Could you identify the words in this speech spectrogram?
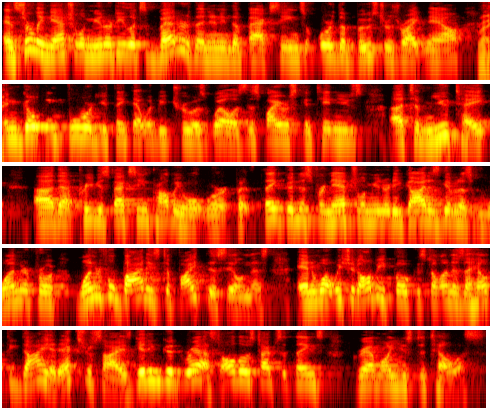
And certainly natural immunity looks better than any of the vaccines or the boosters right now. Right. And going forward, you think that would be true as well as this virus continues uh, to mutate uh, that previous vaccine probably won't work. But thank goodness for natural immunity. God has given us wonderful, wonderful bodies to fight this illness. And what we should all be focused on is a healthy diet, exercise, getting good rest, all those types of things Grandma used to tell us.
